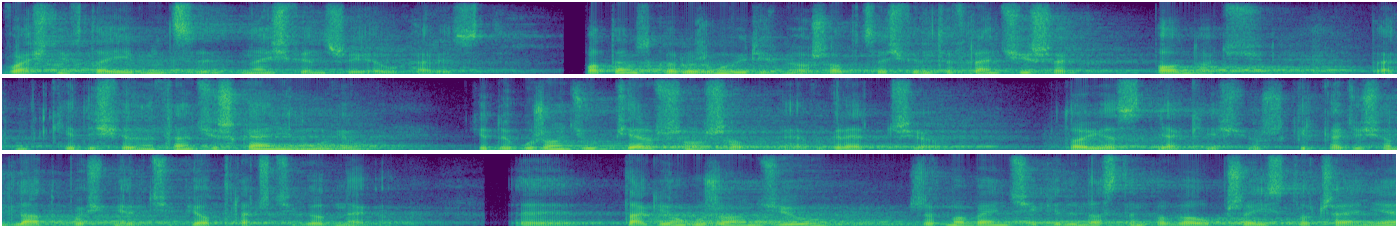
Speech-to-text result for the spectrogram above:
właśnie w tajemnicy Najświętszej Eucharystii. Potem, skoro już mówiliśmy o szopce, święty Franciszek ponoć, tak kiedyś jeden franciszkanin mówił, kiedy urządził pierwszą szopkę w Greccio, to jest jakieś już kilkadziesiąt lat po śmierci Piotra Czcigodnego, e, tak ją urządził, że w momencie, kiedy następowało przeistoczenie,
